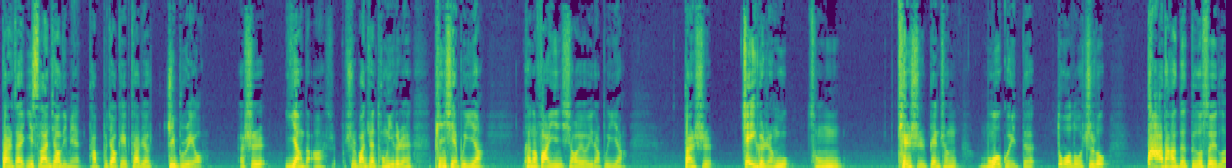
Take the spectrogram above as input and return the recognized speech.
但是在伊斯兰教里面，他不叫 Gabriel，他叫 Gibriel，呃是。一样的啊，是是完全同一个人，拼写不一样，可能发音小有一点不一样，但是这个人物从天使变成魔鬼的堕落之路，大大的得罪了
